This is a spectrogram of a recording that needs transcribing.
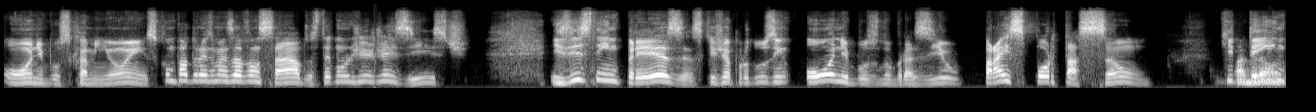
ônibus, caminhões com padrões mais avançados, a tecnologia já existe. Existem empresas que já produzem ônibus no Brasil para exportação que padrão. têm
